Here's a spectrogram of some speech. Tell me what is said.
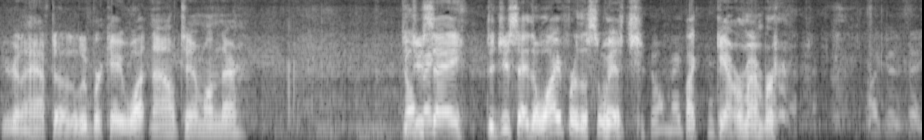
You're gonna have to lubricate what now, Tim, on there? Did Don't you say did you say the wife or the switch? Don't make I can't remember. I was gonna say,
